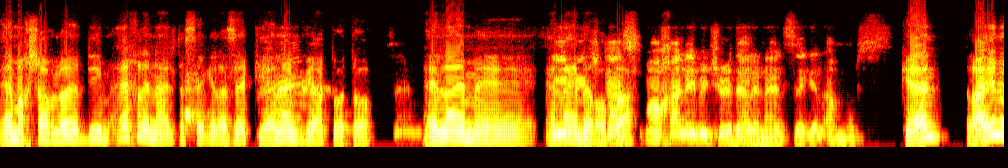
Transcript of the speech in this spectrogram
הם עכשיו לא יודעים איך לנהל את הסגל הזה, כי אין להם גביע טוטו, אין להם, אה, אין להם איביץ', אירופה, סמוך על איביץ' שהוא יודע לנהל סגל עמוס. כן? ראינו,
